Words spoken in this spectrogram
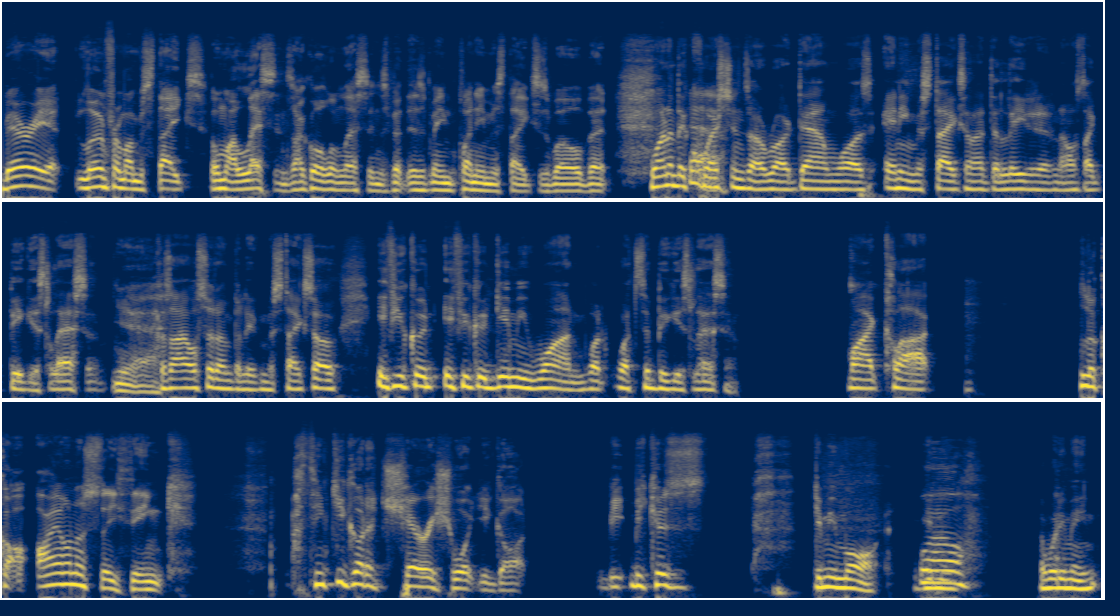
bury it, learn from my mistakes or my lessons. I call them lessons, but there's been plenty of mistakes as well. But One of the Yeah. questions I wrote down was any mistakes, and I deleted it, and I was like, biggest lesson. yeah, Because I also don't believe in mistakes. So if you could, if you could give me one, what what's the biggest lesson? Mike Clarke. look, I- honestly think, I think you got to cherish what you got Be- because, Give me more. Give me- well, what do you mean?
